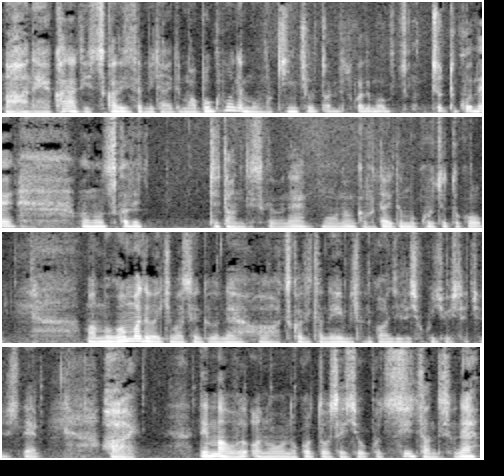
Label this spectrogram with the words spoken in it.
まあねかなり疲れてたみたいでまあ僕もねもう緊張とかでもちょっとこうねあの疲れてたんですけどね。もうなんか2人ともこうちょっとこうまあ無言まではいきませんけどね、ああ疲れたねみたいな感じで食事をしててですね。はい。でまああの残ったおせちをこうついてたんですよね。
